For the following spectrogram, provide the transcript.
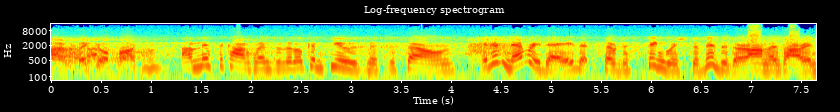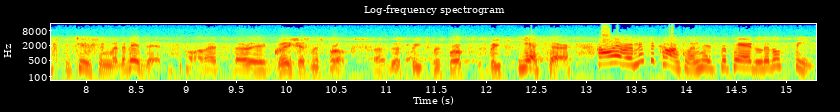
I beg your pardon. Uh, Mr. Conklin's a little confused, Mr. Stone. It isn't every day that so distinguished a visitor honors our institution with a visit. Oh, that's very gracious, Miss Brooks. Uh, the speech, Miss Brooks, the speech. Yes, sir. However, Mr. Conklin has prepared a little speech,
